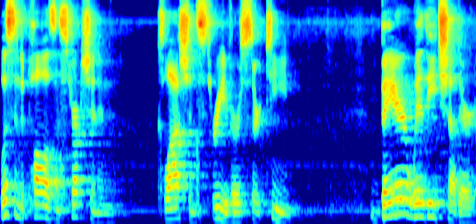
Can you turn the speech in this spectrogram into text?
Listen to Paul's instruction in Colossians 3, verse 13. Bear with each other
